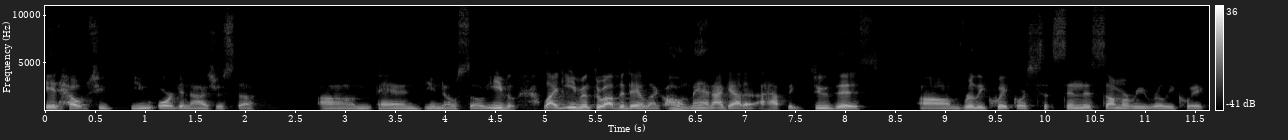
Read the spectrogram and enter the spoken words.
it helps you you organize your stuff. Um and you know so even like even throughout the day like oh man i gotta i have to do this um really quick or s- send this summary really quick.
